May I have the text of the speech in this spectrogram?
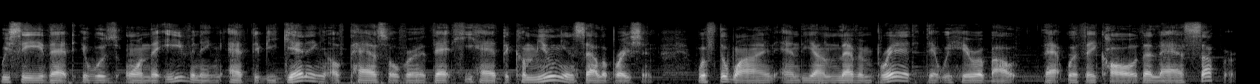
We see that it was on the evening at the beginning of Passover that he had the communion celebration with the wine and the unleavened bread that we hear about, that what they call the Last Supper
